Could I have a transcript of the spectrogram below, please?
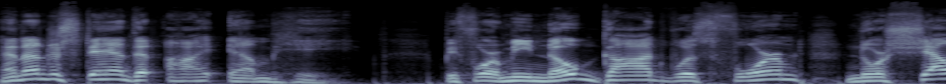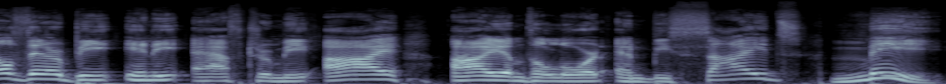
and understand that I am He. Before me no God was formed, nor shall there be any after me. I, I am the Lord, and besides me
